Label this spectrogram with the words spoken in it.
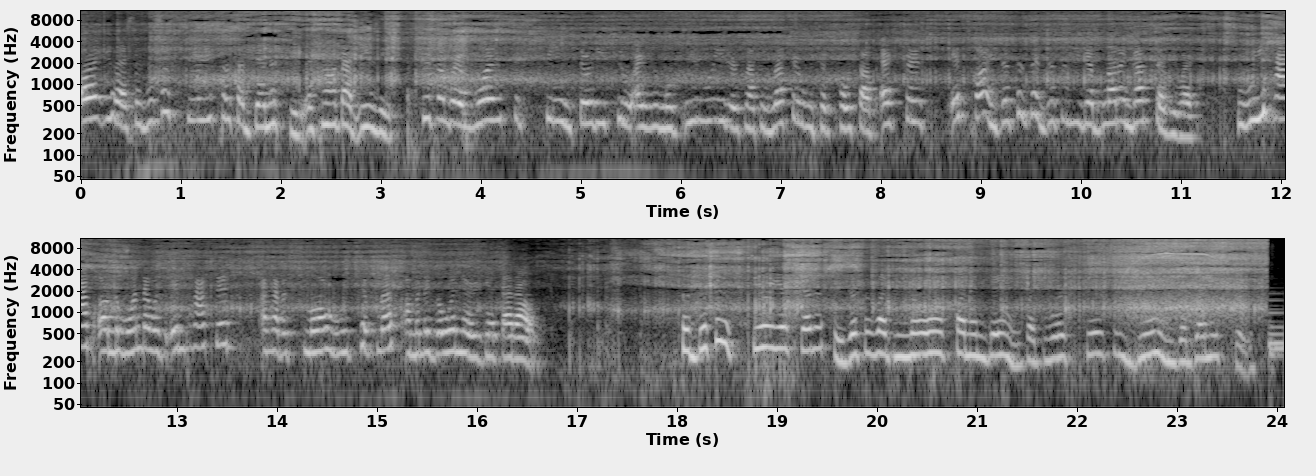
all right, you guys, so this is seriousness of dentistry. It's not that easy. Tooth number 11632, I removed easily. There's nothing left there. We took post-op x-rays. It's fine. This is it. This is, you get blood and guts everywhere. We have, on the one that was impacted, I have a small root tip left. I'm gonna go in there and get that out. So this is serious dentistry. This is like no fun and games. Like we're seriously doing the dentistry.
